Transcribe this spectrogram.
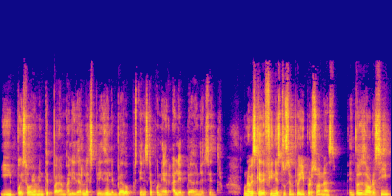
y pues obviamente para validar la experiencia del empleado, pues tienes que poner al empleado en el centro. Una vez que defines tus employee personas, entonces ahora sí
